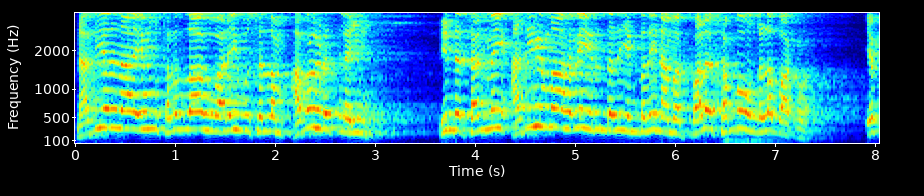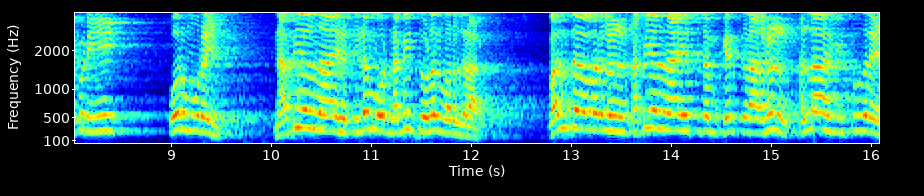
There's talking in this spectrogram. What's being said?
நபியல் நாயும் சல்லல்லாஹு அலைஹு செல்லம் அவர்களிடத்திலையும் இந்த தன்மை அதிகமாகவே இருந்தது என்பதை நாம் பல சம்பவங்களில் பார்க்கலாம். எப்படி? ஒரு முறை நபியல் நாயகத்திடம் ஒரு நபித்தோழர் வருகிறார். வந்து அவர்கள் நபியல் நாயகத்திடம் கேட்கிறார்கள் அல்லாஹுவின் தூதரே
